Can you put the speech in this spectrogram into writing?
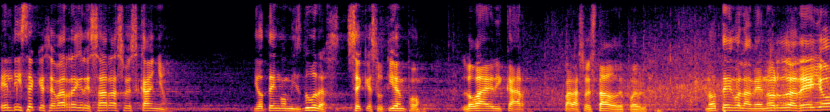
Él dice que se va a regresar a su escaño. Yo tengo mis dudas. Sé que su tiempo lo va a dedicar para su estado de Puebla. No tengo la menor duda de ello.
